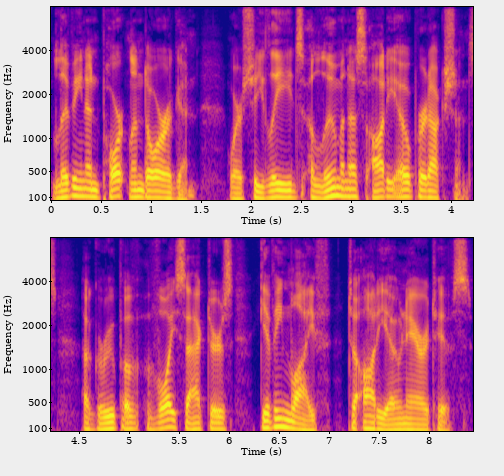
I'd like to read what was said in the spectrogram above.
living in Portland, Oregon, where she leads Illuminus Audio Productions, a group of voice actors giving life to audio narratives.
